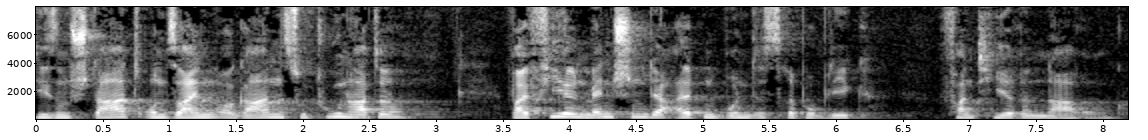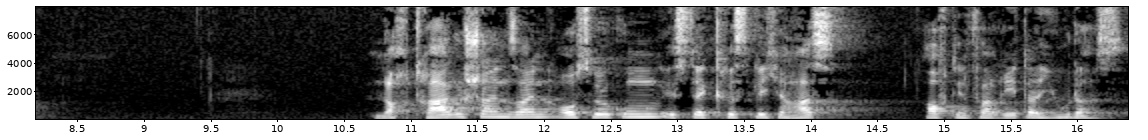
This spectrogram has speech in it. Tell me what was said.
diesem Staat und seinen Organen zu tun hatte, bei vielen Menschen der alten Bundesrepublik fand hierin Nahrung. Noch tragischer in seinen Auswirkungen ist der christliche Hass auf den Verräter Judas.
